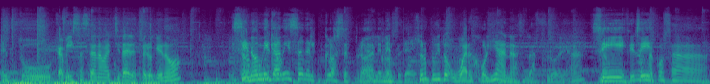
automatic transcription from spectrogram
en tu camisa se van a marchitar, espero que no. Si no, mi camisa en el closet, probablemente. Son un poquito warholianas las flores, ¿ah? Sí, Tienen una cosa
